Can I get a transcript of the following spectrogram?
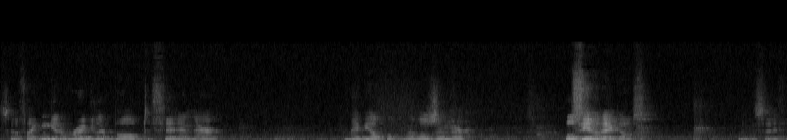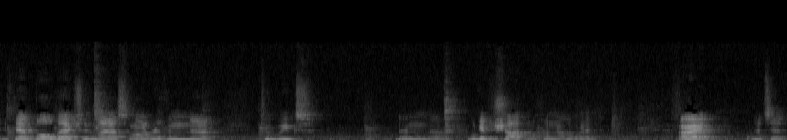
So if I can get a regular bulb to fit in there, maybe I'll put one of those in there. We'll see how that goes. Like I said, if, if that bulb actually lasts longer than uh, two weeks, then uh, we'll give it a shot and I'll put another one in. All right, that's it.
